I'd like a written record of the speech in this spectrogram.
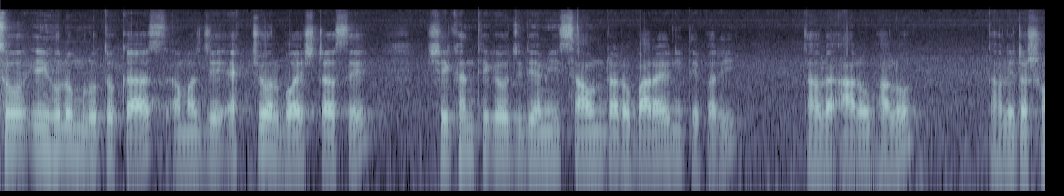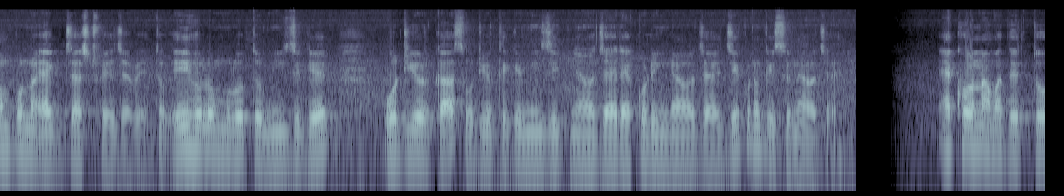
সো এই হলো মূলত কাজ। আমার যে অ্যাকচুয়াল ভয়েসটা আছে সেখান থেকেও যদি আমি সাউন্ড আরও বাড়ায় নিতে পারি, তাহলে আরও ভালো। তাহলে এটা সম্পূর্ণ অ্যাডজাস্ট হয়ে যাবে। তো এই হলো মূলত মিউজিকের অডিওর কাজ। অডিও থেকে মিউজিক নেওয়া যায় রেকর্ডিং নেওয়া যায়, যে কোনো কিছু নেওয়া যায়। এখন আমাদের তো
